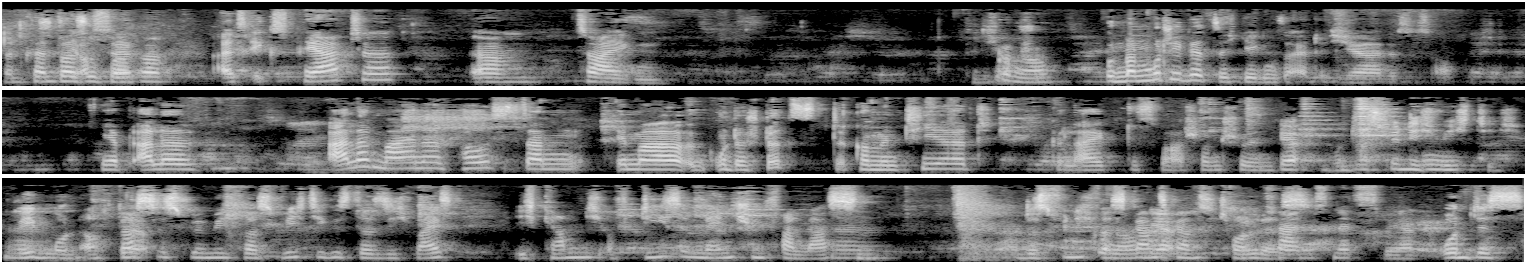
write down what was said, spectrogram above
man kann sich auch super. selber als Experte ähm, zeigen. Finde ich auch Genau. Und man motiviert sich gegenseitig. Ja, das ist auch richtig. Ihr habt alle, alle meine Posts dann immer unterstützt, kommentiert, geliked, das war schon schön. Ja, und das finde ich Mhm. wichtig. Eben, und auch das ist für mich was Wichtiges, dass ich weiß, ich kann mich auf diese Menschen verlassen. Und das finde ich was Genau. ganz, ja, ganz Ein Tolles. kleines Netzwerk. Und das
